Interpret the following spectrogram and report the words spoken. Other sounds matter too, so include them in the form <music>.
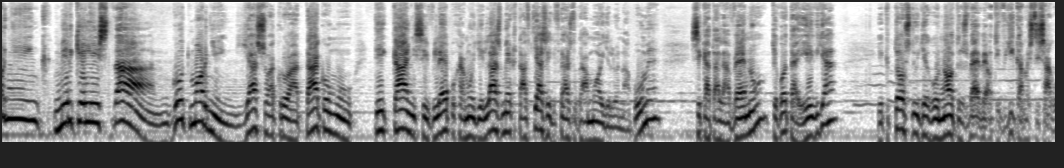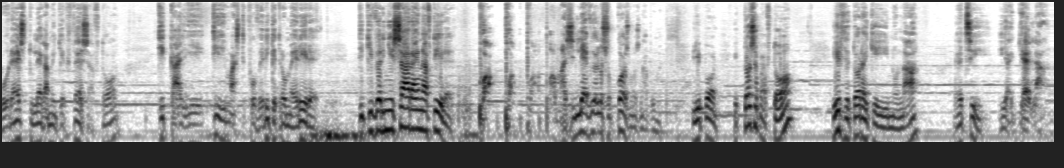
morning Μυρκελιστάν Good morning. Γεια σου ακροατάκο μου. Τι κάνεις σε βλέπω χαμογελάς Μέχρι τα αυτιά σε έχει φτάσει το χαμόγελο να πούμε. Σε καταλαβαίνω και εγώ τα ίδια. Εκτός του γεγονότος βέβαια ότι βγήκαμε στις αγορές Του λέγαμε και χθες αυτό. Τι καλή, τι είμαστε φοβεροί και τρομεροί ρε. Τι κυβερνησάρα είναι αυτή ρε. Πα, πα, πα, πα, Μας ζηλεύει όλος ο κόσμος να πούμε. Λοιπόν, εκτός από αυτό Ήρθε τώρα και η Νουνά έτσι η Αγγέλα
